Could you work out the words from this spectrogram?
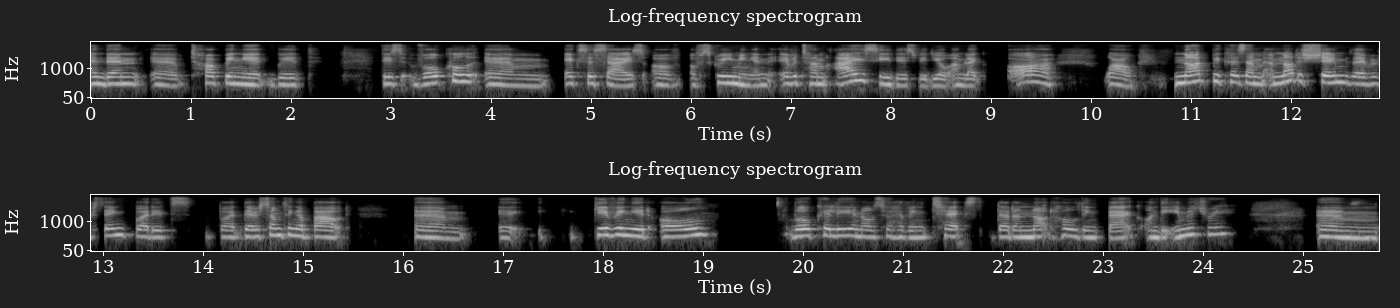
and then uh, topping it with this vocal um, exercise of of screaming. And every time I see this video, I'm like, oh, wow! Not because I'm I'm not ashamed of everything, but it's but there's something about um, uh, giving it all vocally and also having text that are not holding back on the imagery. Um,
